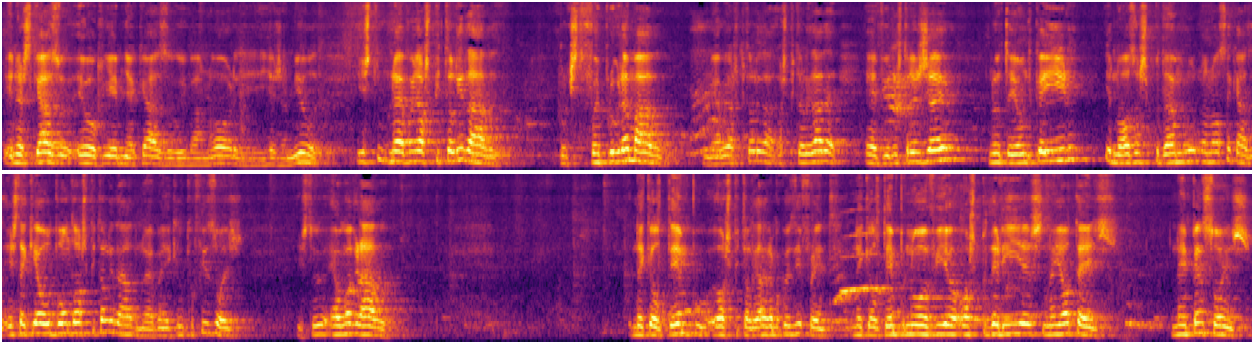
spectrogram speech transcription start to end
E neste caso, eu acolhi a minha casa, o Ivanor e a Jamila. Isto não é bem hospitalidade, porque isto foi programado. Não é bem hospitalidade. A hospitalidade é vir no estrangeiro, não tem onde cair e nós hospedamos na nossa casa. Este aqui é o dom da hospitalidade, não é bem aquilo que eu fiz hoje. Isto é um agrado. Naquele tempo, a hospitalidade era uma coisa diferente. Naquele tempo não havia hospedarias, nem hotéis, nem pensões.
